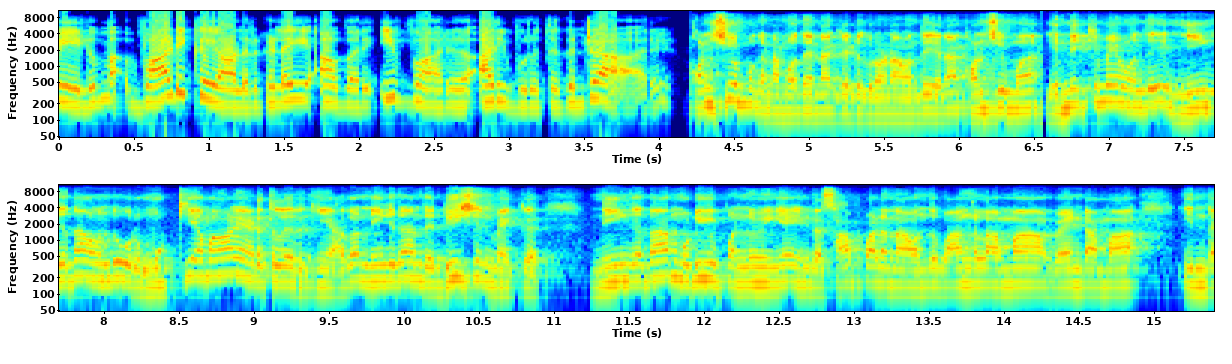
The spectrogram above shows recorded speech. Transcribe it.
மேலும் வாடிக்கையாளர்களை அவர் இவ்வாறு அறிவுறுத்துகின்றார். கன்சியூமருக்கு நம்ம வந்து என்ன கேட்டுக்கிறோம்னா வந்து ஏன்னா கன்சியூமர் என்றைக்குமே வந்து நீங்கள் தான் வந்து ஒரு முக்கியமான இடத்துல இருக்கீங்க. அதோ நீங்கள் தான் இந்த டிசிஷன் மேக்கர் நீங்கள் தான் முடிவு பண்ணுவீங்க இந்த சாப்பாடை நான் வந்து வாங்கலாமா வேண்டாமா இந்த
